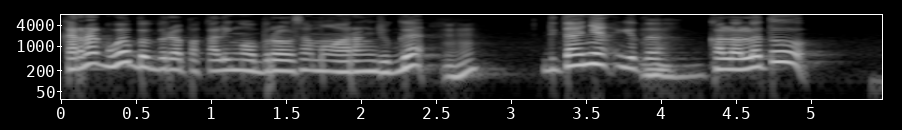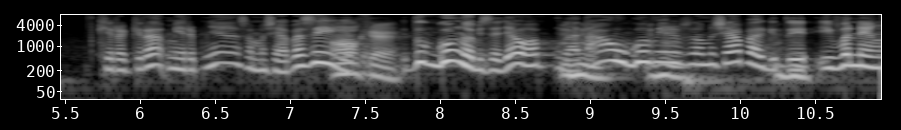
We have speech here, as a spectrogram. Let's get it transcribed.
Karena gue beberapa kali ngobrol sama orang juga Mhm. ditanya gitu. Kalau lo tuh kira-kira miripnya sama siapa sih gitu. Oke. Itu gue nggak bisa jawab, nggak tahu gue mirip sama siapa gitu. Even yang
